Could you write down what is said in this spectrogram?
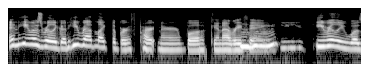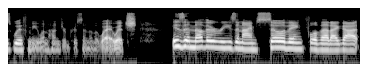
And he was really good. He read like the birth partner book and everything. Mm-hmm. He he really was with me 100% of the way, which is another reason I'm so thankful that I got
